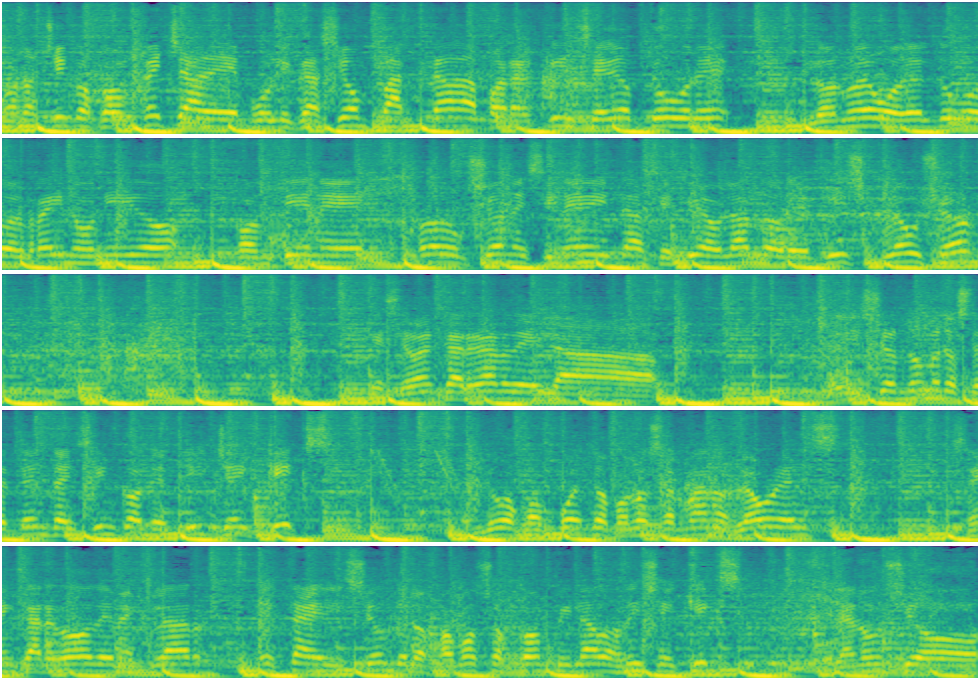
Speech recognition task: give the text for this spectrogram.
Bueno chicos, con fecha de publicación pactada para el 15 de octubre, lo nuevo del dúo del Reino Unido contiene producciones inéditas. Estoy hablando de Disclosure, que se va a encargar de la edición número 75 de DJ Kicks. El dúo compuesto por los hermanos Lawrence se encargó de mezclar esta edición de los famosos compilados DJ Kicks. El anuncio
